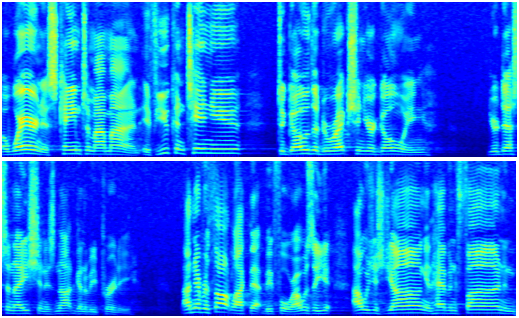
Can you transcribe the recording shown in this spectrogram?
awareness came to my mind. If you continue to go the direction you're going, your destination is not going to be pretty. I'd never thought like that before. I was, a, I was just young and having fun and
